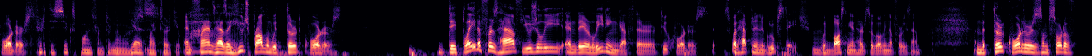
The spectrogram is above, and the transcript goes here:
quarters, 56 points from turnovers Yes. by Turkey. and France has a huge problem with third quarters. They play the first half usually, and they are leading after two quarters. It's what happened in the group stage Mm. with Bosnia and Herzegovina, for example. And the third quarter is some sort of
